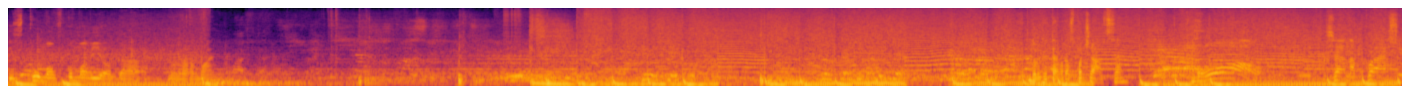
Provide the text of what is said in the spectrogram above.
Із кума в кумов'йо, да. Ну нормально. Другий тайм розпочався. Гол! Вже на першій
